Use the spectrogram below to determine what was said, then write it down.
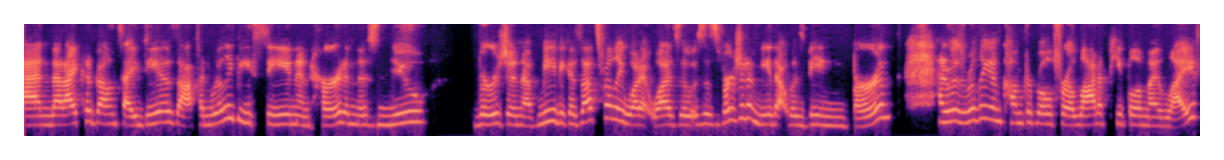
and that I could bounce ideas off and really be seen and heard in this new version of me because that's really what it was. It was this version of me that was being birthed. And it was really uncomfortable for a lot of people in my life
